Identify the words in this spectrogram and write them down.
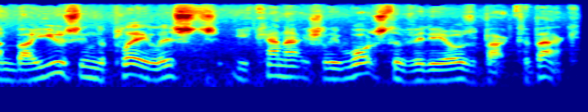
And by using the playlists, you can actually watch the videos back to back.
